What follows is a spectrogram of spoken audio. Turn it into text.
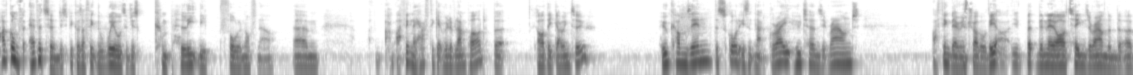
I've gone for Everton just because I think the wheels have just completely fallen off now. Um, I- think they have to get rid of Lampard, but are they going to? Who comes in? The squad isn't that great. Who turns it round? I think they're in trouble. The, but then there are teams around them that are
